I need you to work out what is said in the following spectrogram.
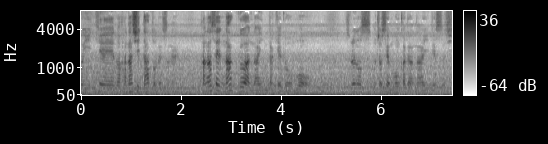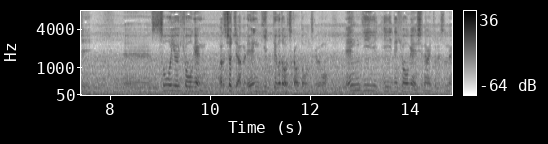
類系の話だとですね。話せなくはないんだけども。それのもちろん専門家ではないですし、そういう表現私しょっちゅうあの演技っていう言葉を使うと思うんですけども演技で表現しないとですね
